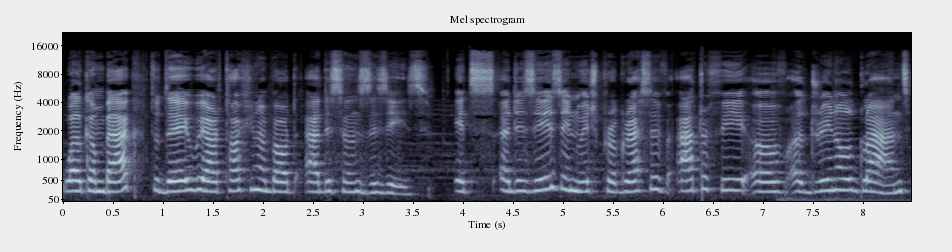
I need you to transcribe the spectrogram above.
Welcome back. Today we are talking about Addison's disease. It's a disease in which progressive atrophy of adrenal glands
